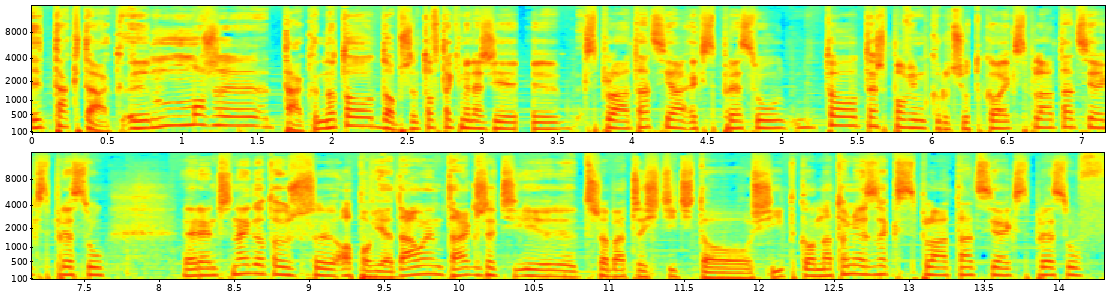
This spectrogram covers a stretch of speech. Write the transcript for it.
Y, tak, tak. Y, może tak, no to dobrze, to w takim razie y, eksploatacja ekspresu, to też powiem króciutko. Eksploatacja ekspresu ręcznego to już opowiadałem, tak, że ci, trzeba czyścić to sitko. Natomiast eksploatacja ekspresów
